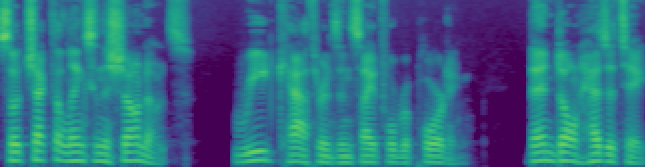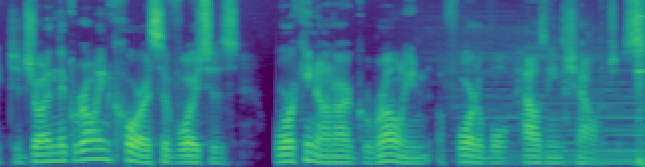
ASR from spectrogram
So check the links in the show notes. Read Catherine's insightful reporting. Then don't hesitate to join the growing chorus of voices working on our growing affordable housing challenges.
